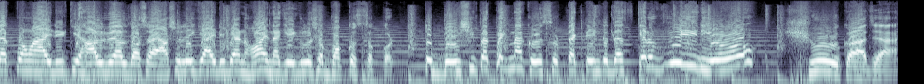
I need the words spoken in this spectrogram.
দেখব আমার আইডির কি হাল বেহাল দশায়। আসলে কি আইডি ব্যান হয় নাকি এগুলো সব ভক্কস চক্কর তো বেশি প্যাক না করে ছোট্ট একটা ইন্টারদাস্কের ভিডিও শুরু করা যাক।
